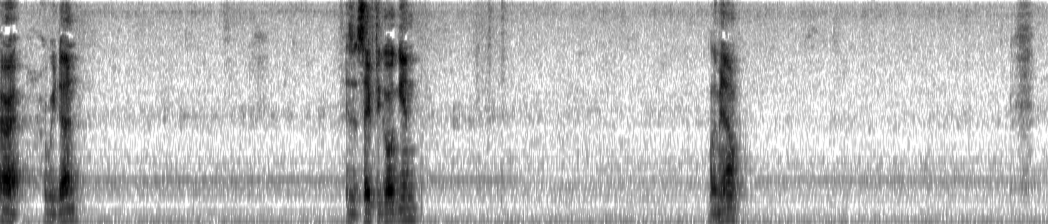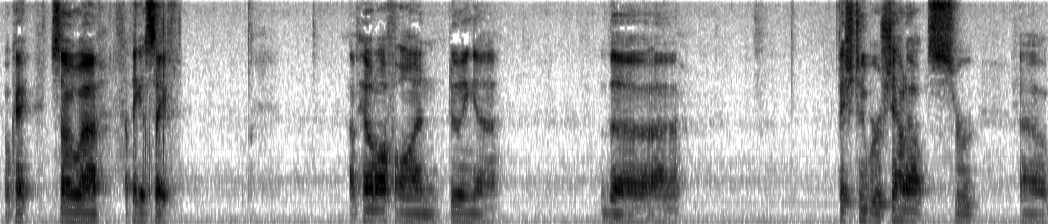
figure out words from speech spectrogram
Alright, are we done? Is it safe to go again? Let me know. Okay, so uh, I think it's safe. I've held off on doing uh, the uh, fish tuber shout outs or uh,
